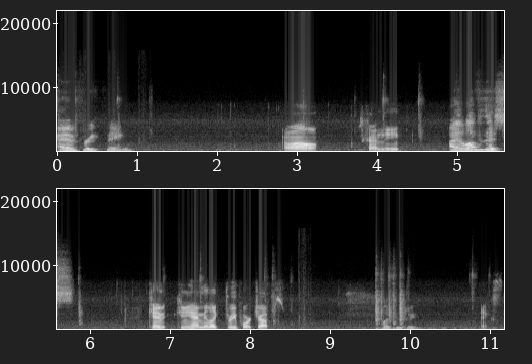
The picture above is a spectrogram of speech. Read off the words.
everything. Oh. It's kind of neat. I love this. Can can you hand me like three pork chops? One, two, three. Thanks.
